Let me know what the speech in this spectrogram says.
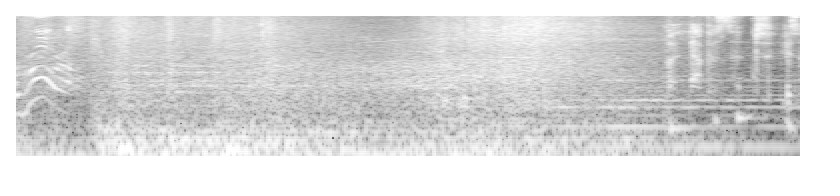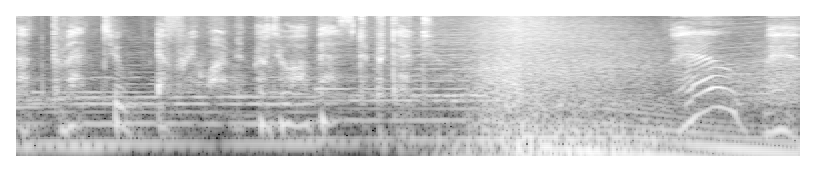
Aurora! Maleficent is a threat to everyone. We'll do our best to protect you. Well, well.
